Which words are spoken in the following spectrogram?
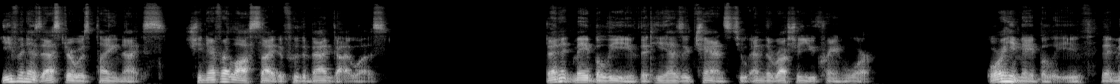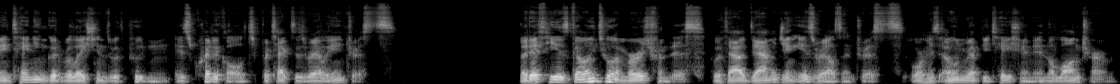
Even as Esther was playing nice, she never lost sight of who the bad guy was. Bennett may believe that he has a chance to end the Russia Ukraine war. Or he may believe that maintaining good relations with Putin is critical to protect Israeli interests. But if he is going to emerge from this without damaging Israel's interests or his own reputation in the long term,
